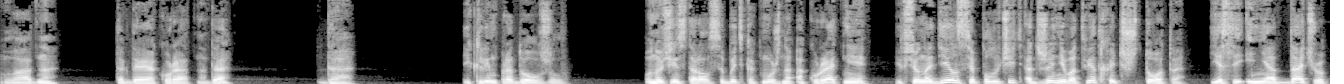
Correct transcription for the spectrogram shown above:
«Ладно. Тогда и аккуратно, да?» «Да». И Клим продолжил. Он очень старался быть как можно аккуратнее и все надеялся получить от Жени в ответ хоть что-то, если и не отдачу,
